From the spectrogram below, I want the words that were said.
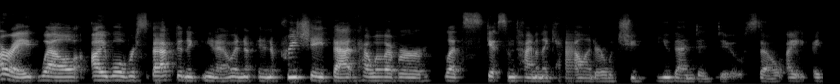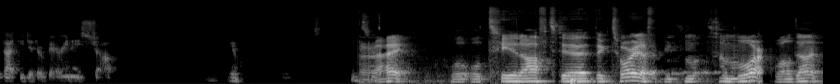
all right, well, I will respect and, you know, and, and appreciate that. However, let's get some time in the calendar, which you, you then did do. So I, I thought you did a very nice job. Thank you. All right. We'll, we'll tee it off to Victoria for some, some more. Well done.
